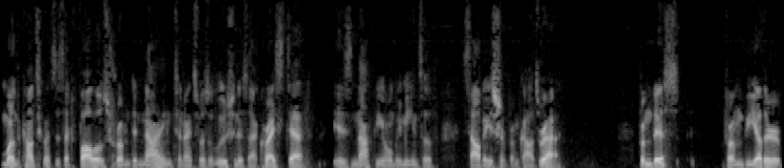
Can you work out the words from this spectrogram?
one of the consequences that follows from denying tonight's resolution is that Christ's death is not the only means of salvation from God's wrath. From this, from the other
